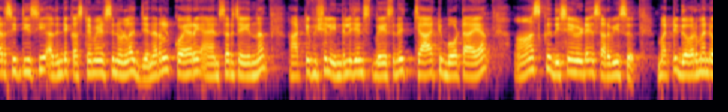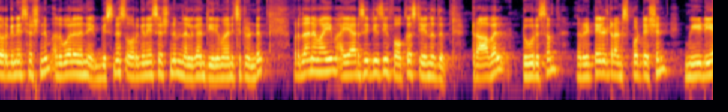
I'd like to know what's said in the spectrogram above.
R C T C അതിന്റെ കസ്റ്റമേഴ്സിനുള്ള ജനറൽ ക്വയറി ആൻസർ ചെയ്യുന്ന ആർട്ടിഫിഷ്യൽ ഇന്റലിജൻസ് ബേസ്ഡ് ചാറ്റ് ബോട്ടായ ആസ്ക് ദിശയുടെ സർവീസ് മറ്റ് ഗവൺമെന്റ് ഓർഗനൈസേഷനും അതുപോലെ തന്നെ ബിസിനസ് ഓർഗനൈസേഷനും നൽകാൻ തീരുമാനിച്ചിട്ടുണ്ട്. പ്രധാനമായും I R C T C focus ചെയ്യുന്നത് travel tourism retail transportation media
